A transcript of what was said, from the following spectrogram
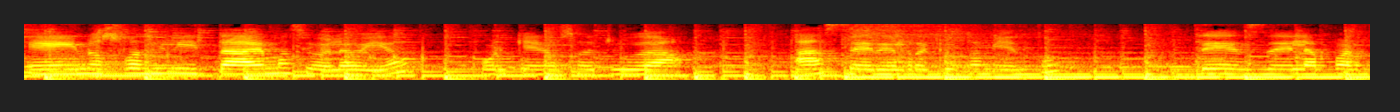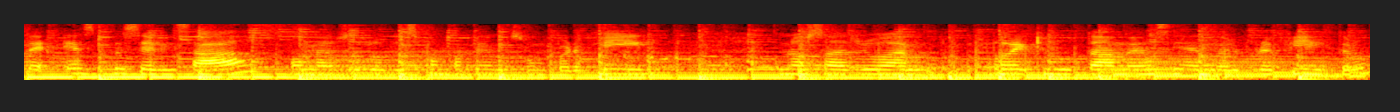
Eh, nos facilita demasiado la vida porque nos ayuda a hacer el reclutamiento desde la parte especializada, donde nosotros les compartimos un perfil, nos ayudan reclutando y haciendo el prefiltro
